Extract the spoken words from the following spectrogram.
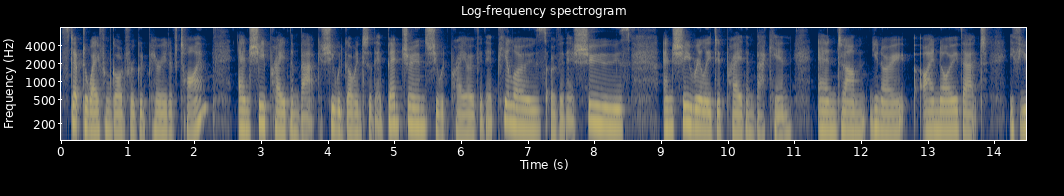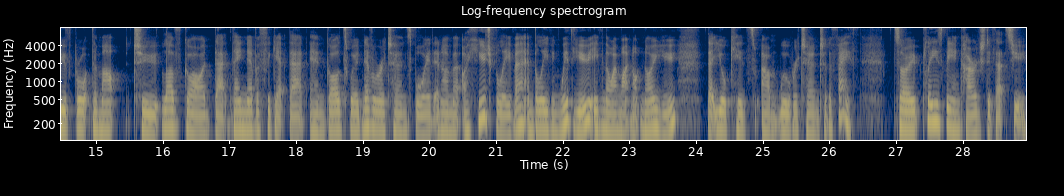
stepped away from God for a good period of time and she prayed them back. She would go into their bedrooms, she would pray over their pillows, over their shoes, and she really did pray them back in. And, um, you know, I know that if you've brought them up to love God, that they never forget that, and God's word never returns void. And I'm a, a huge believer and believing with you, even though I might not know you, that your kids um, will return to the faith. So please be encouraged if that's you.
